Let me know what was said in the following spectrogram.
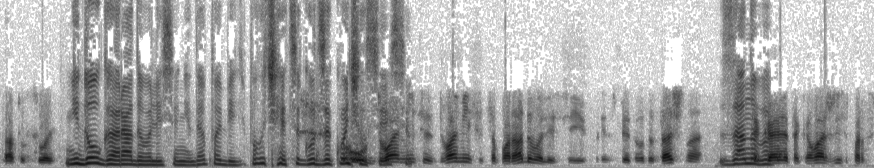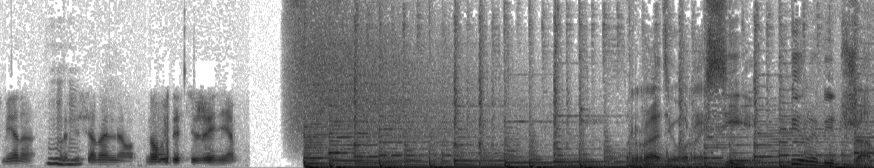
статус свой. Недолго радовались они, да, победе? Получается, год закончился. Ну, два, месяца, два месяца порадовались, и, в принципе, этого достаточно. Заново. Такая, такова жизнь спортсмена угу. профессионального. Новые достижения. Радио России. Биробиджан.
